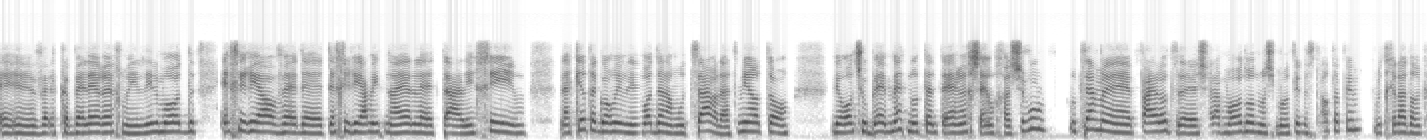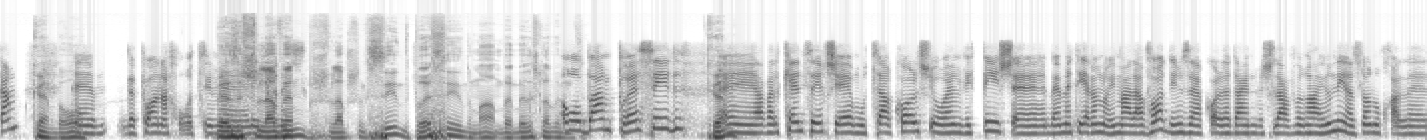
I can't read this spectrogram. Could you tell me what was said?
אה, ולקבל ערך מללמוד איך עירייה עובדת, איך עירייה מתנהלת, תהליכים, להכיר את הגורמים, ללמוד על המוצר, להטמיע אותו, לראות שהוא באמת נותן את הערך שהם חשבו. בעצם אה, פיילוט זה שלב מאוד מאוד משמעותי לסטארט-אפים בתחילת דרכם. כן, ברור. ופה אנחנו רוצים באיזה להיכנס. באיזה שלב הם? שלב של סיד, פרסיד? מה, באיזה שלב הם? רובם פרסיד, כן? אבל כן צריך שיהיה מוצר כלשהו, MVP, שבאמת יהיה לנו עם מה לעבוד, אם זה הכל עדיין בשלב רעיוני, אז לא נוכל אה,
